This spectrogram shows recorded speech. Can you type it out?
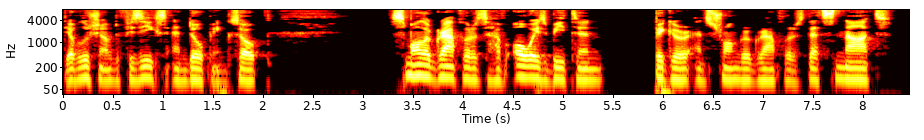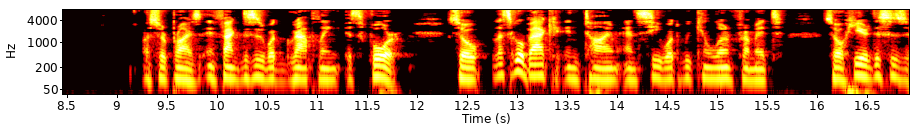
the evolution of the physiques and doping. So, smaller grapplers have always beaten bigger and stronger grapplers. That's not a surprise. In fact, this is what grappling is for. So let's go back in time and see what we can learn from it. So here, this is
